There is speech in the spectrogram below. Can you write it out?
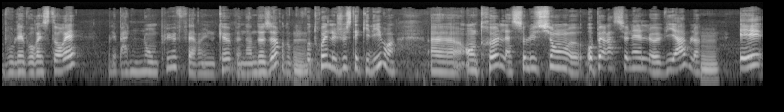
vous voulez vous restaurer, vous voulez pas non plus faire une queue pendant deux heures. Donc il mm. faut trouver le juste équilibre euh, entre la solution opérationnelle viable mm. et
